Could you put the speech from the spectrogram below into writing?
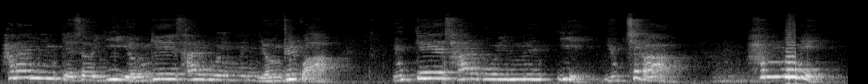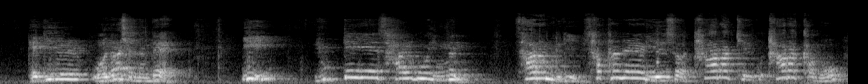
하나님께서 이 영계에 살고 있는 영들과 육계에 살고 있는 이 육체가 한 몸이 되기를 원하셨는데 이 육계에 살고 있는 사람들이 사탄에 의해서 타락하고, 타락하고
